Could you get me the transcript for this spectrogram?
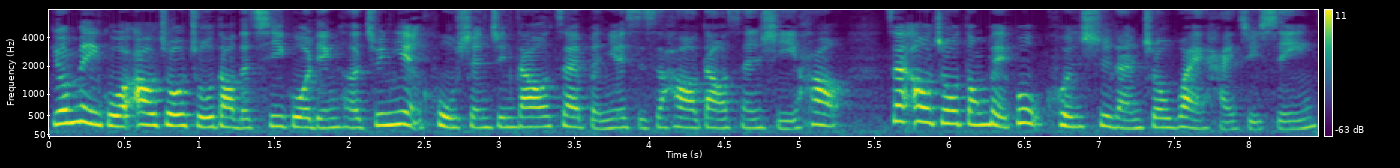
由美国、澳洲主导的七国联合军演“护身军刀”在本月十四号到三十一号，在澳洲东北部昆士兰州外海举行。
